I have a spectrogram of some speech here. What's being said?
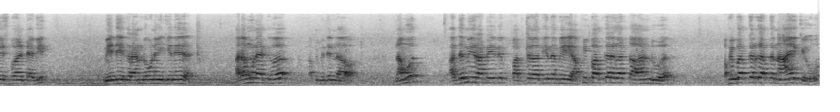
දේශපාලනයට ඇවිත් මේ දේ කරන්න ඕනේ කියන අරමුණ ඇතිව අපි මෙතෙන් ආවා. නමුත් අද මේ රටේ පත් කරලා තියෙන මේ අපි පත් කරගත්ත ආණ්ඩුව අපි පත් කරගත්ත නායකයෝ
